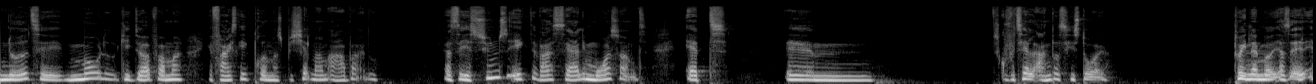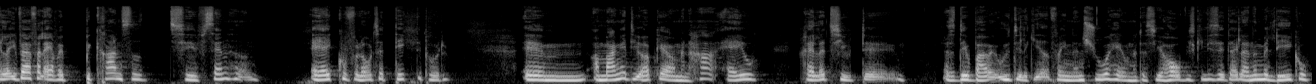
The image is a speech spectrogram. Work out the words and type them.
nåede til målet, gik det op for mig, jeg faktisk ikke prøvede mig specielt meget om arbejdet. Altså jeg synes ikke, det var særlig morsomt, at øhm, skulle fortælle andres historie. På en eller anden måde. Altså, eller i hvert fald er jeg begrænset til sandheden. At jeg ikke kunne få lov til at digte på det. Øhm, og mange af de opgaver, man har, er jo relativt... Øh, altså det er jo bare uddelegeret fra en eller anden surhavne, der siger, hov, vi skal lige se, der er et eller andet med Lego.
